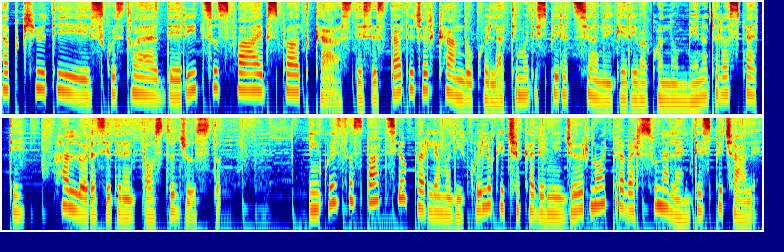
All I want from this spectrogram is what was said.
up cuties? Questo è The Rizzo's Vibes Podcast e se state cercando quell'attimo di ispirazione che arriva quando meno te lo aspetti, allora siete nel posto giusto. In questo spazio parliamo di quello che ci accade ogni giorno attraverso una lente speciale,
